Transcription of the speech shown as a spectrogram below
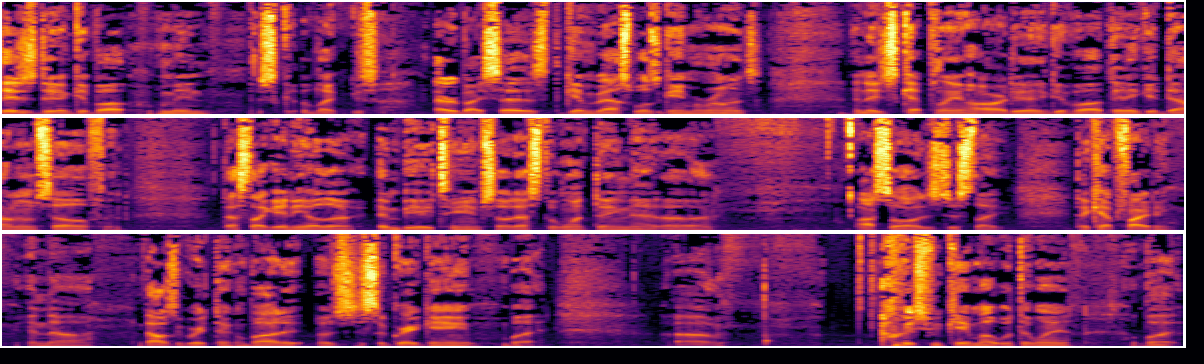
They just didn't give up. I mean, like everybody says, the game of basketball is a game of runs, and they just kept playing hard. They didn't give up. They didn't get down on themselves, and that's like any other NBA team. So that's the one thing that uh, I saw is just like they kept fighting, and uh, that was the great thing about it. It was just a great game, but um, I wish we came out with the win. But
